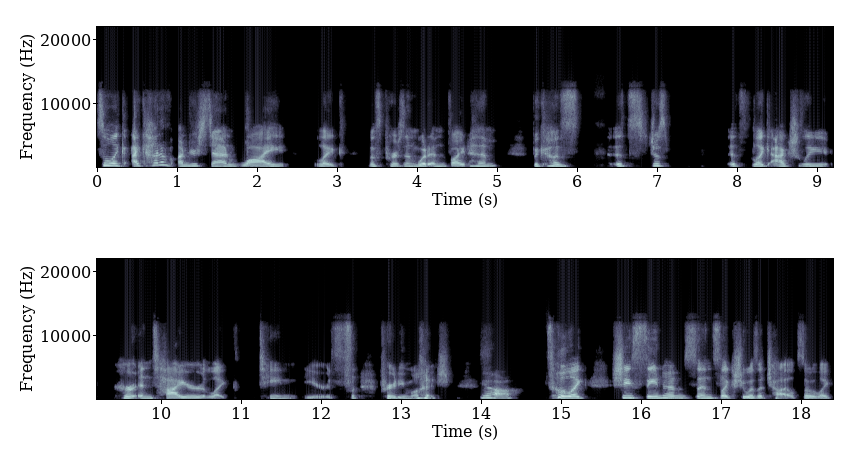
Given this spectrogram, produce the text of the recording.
so like I kind of understand why like this person would invite him because it's just it's like actually her entire like teen years pretty much. Yeah. So like she's seen him since like she was a child. So like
